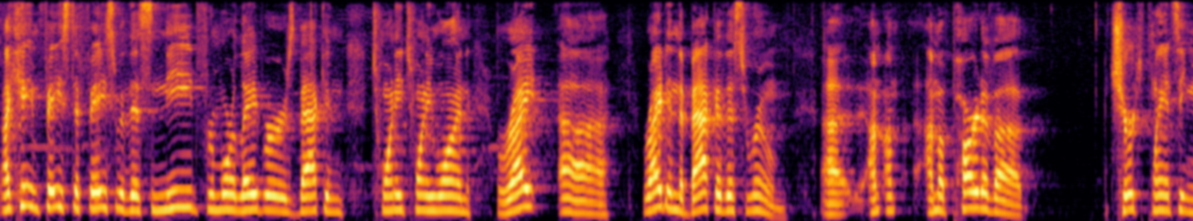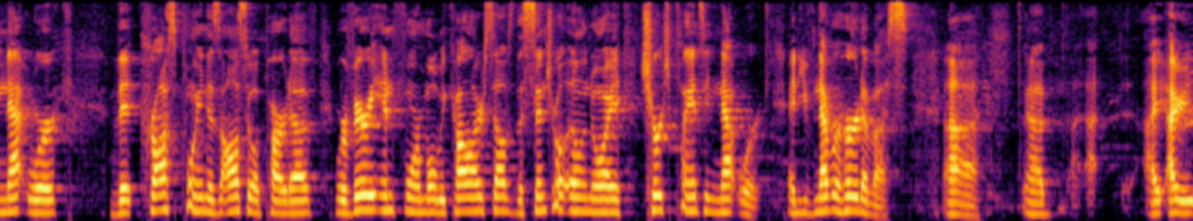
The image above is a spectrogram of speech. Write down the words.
I came face to face with this need for more laborers back in 2021, right, uh, right in the back of this room. Uh, I'm, I'm, I'm a part of a church planting network that Crosspoint is also a part of. We're very informal. We call ourselves the Central Illinois Church Planting Network, and you've never heard of us. Uh, uh, I, I,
